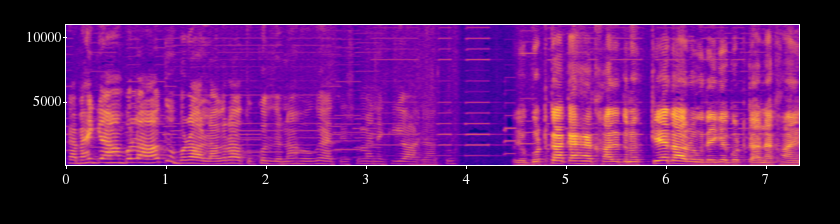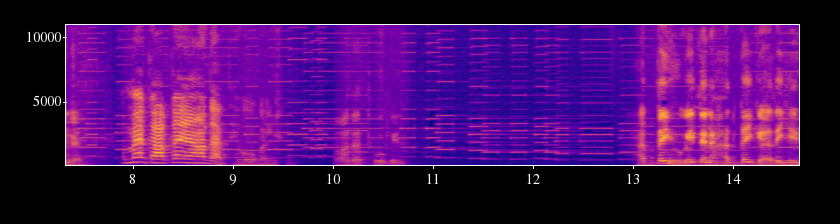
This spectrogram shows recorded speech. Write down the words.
क्या भैया हाँ? बोला तो बुरा लग रहा तो कुल दिन हो गया तो मैंने किया आ जा तू। जो गुटका कहे खा दे तो क्या दार देंगे गुटका ना खाएँगे। तो मैं कहा के आदत हो गई आदत हो गई। हद ही हो गई तेने हद ही कह दी।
